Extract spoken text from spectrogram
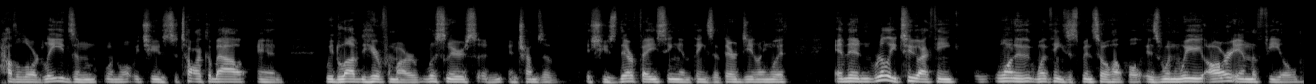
how the Lord leads and, and what we choose to talk about. And we'd love to hear from our listeners in, in terms of issues they're facing and things that they're dealing with. And then, really, too, I think one of the, one of the things that's been so helpful is when we are in the field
